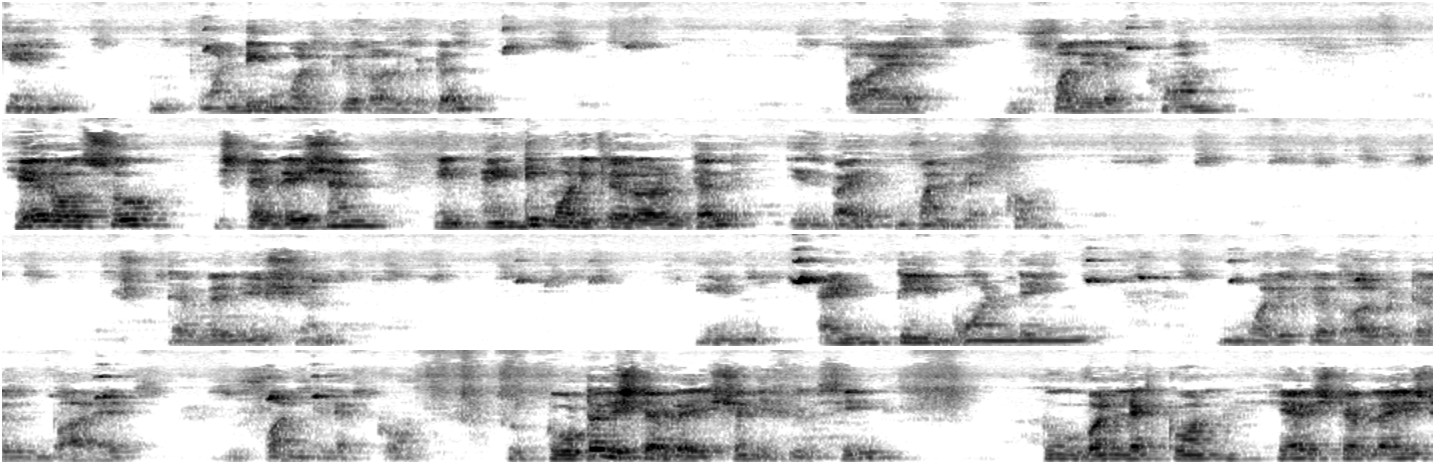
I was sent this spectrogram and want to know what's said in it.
in bonding molecular orbital by one electron. Here also stabilization in anti-molecular orbital is by one electron. Stabilization in anti-bonding molecular orbital by one electron. So total stabilization if you see two one electron here stabilized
